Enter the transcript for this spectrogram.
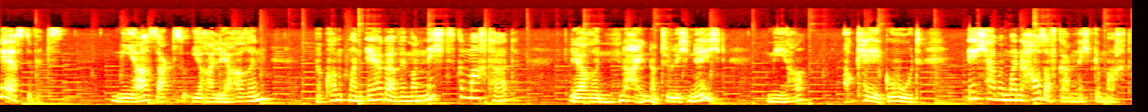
Der erste Witz. Mia sagt zu ihrer Lehrerin, bekommt man Ärger, wenn man nichts gemacht hat? Lehrerin, nein, natürlich nicht. Mia, okay, gut. Ich habe meine Hausaufgaben nicht gemacht.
